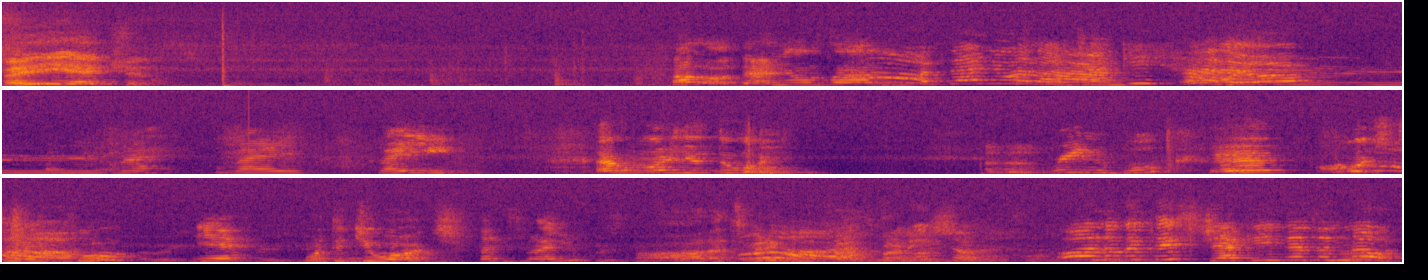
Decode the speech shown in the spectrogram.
Ready, action. Hello, Daniel-san. Oh, Daniel. Hello, Jackie. Hello. My, my, my. And what are you doing? reading a book. Eh? You watch ah. TV before? Yeah. What did you watch? Bugs Bunny. Oh, that's very good, ah, Bugs Bunny. Oh, look at this, Jackie. There's a note.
